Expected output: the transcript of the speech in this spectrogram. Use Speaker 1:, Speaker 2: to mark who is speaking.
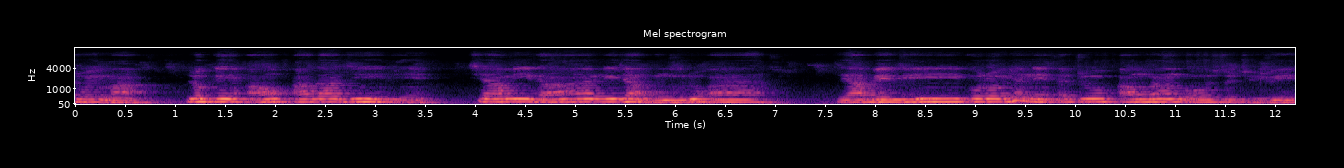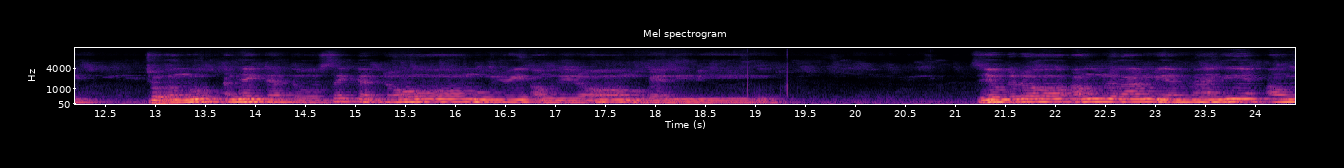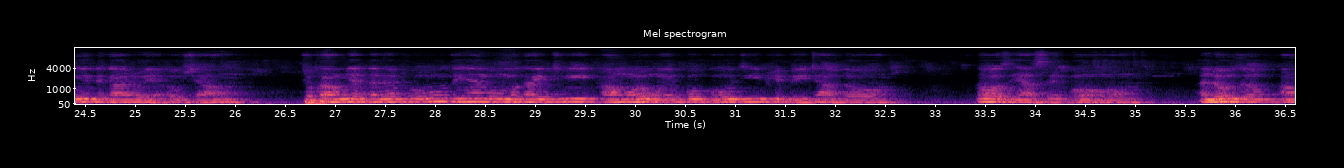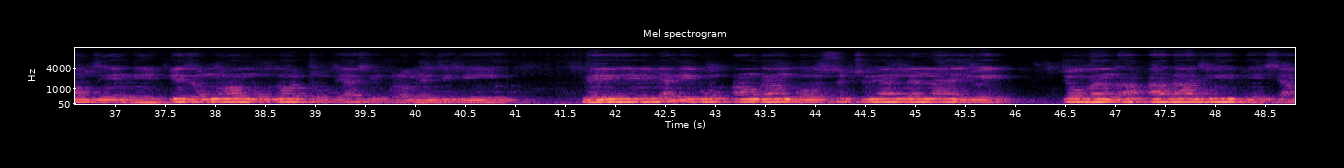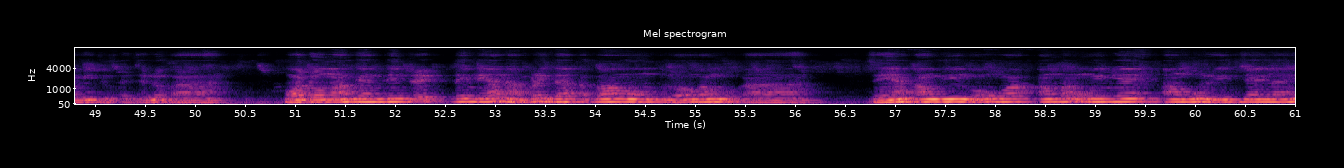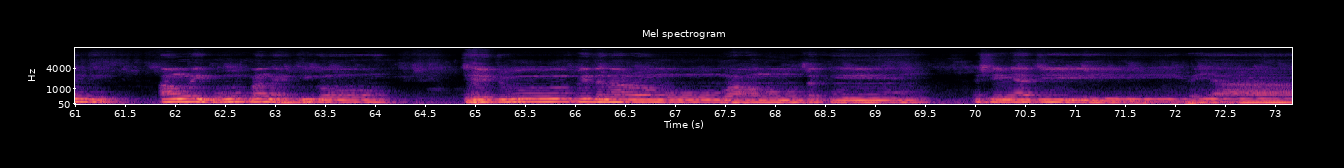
Speaker 1: တွင်မှလွတ်ကင်းအောင်အာသာကြီးဖြင့်ရှာမိကနေကြကုန်သူတို့အားရာပေတိကိုရိုမြတ်နှင့်အတူအောင်ပန်းကိုစွချွ၍ထို့အမှုအမြိုက်တတ်သောစိတ်ကတော်မူ၍အောင်စေတော်မူခဲ့လေသည်ဇေယျတော်အောင်သူတကားတို့ရဲ့မန်ကြီးအောင်ကြီးတကားတို့ရဲ့အုပ်ဆောင် ဒုက္ခမြတ်တရဖို့တရားဘုံမကိုက်ကြီးအောင်မောဝင်ပုဂ္ဂိုလ်ကြီးဖြစ်ပေကြသောသောစရာစေကောအလုံးစုံအောင်ခြင်းနှင့်ပြည့်စုံတော်မူသောသူဘုရားရှင်ကိုရောမြတ်ကြီးသည်မေမြတ်နိဗ္ဗာန်အောင်ကံကိုစွချွရလလန်း၍ကျိုးပန်းကအာသာကြီးဖြင့်ရှာမိသူအကျွန်ုပ်အားဝါတော်မှာကံတင်တဲ့တင်တရားနာပြိဿအပေါင်းသူတော်ကောင်းတို့အား ဇယံအောင်ခြင်းကိုဝါအောင်မဝိမြဲအောင်မှုတွေကြိုင်လိုက်သည်အောင်လိဘူပန်းငယ်ကြီးကိုခြေတူပိဒနာတော်မူပါအောင်မူသခင်အရှင်မြတ်ကြီးဖရာ
Speaker 2: သာ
